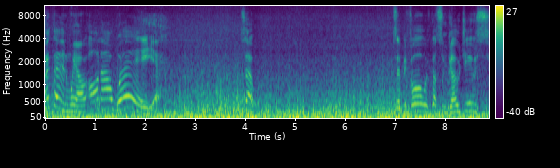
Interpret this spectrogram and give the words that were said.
Right then, we are on our So, I said before, we've got some go juice.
